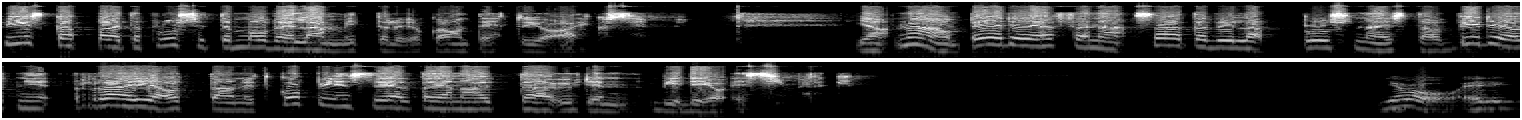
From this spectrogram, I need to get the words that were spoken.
viisi kappaletta plus sitten MOVE-lämmittely, joka on tehty jo aikaisemmin. Ja nämä on pdf-nä saatavilla, plus näistä on videot, niin Raija ottaa nyt kopin sieltä ja näyttää yhden videoesimerkin. Joo, eli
